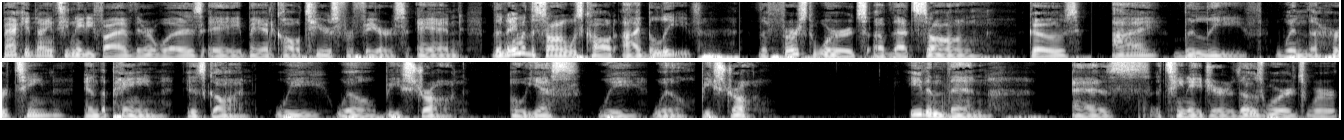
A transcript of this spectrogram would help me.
Back in 1985, there was a band called Tears for Fears, and the name of the song was called I Believe. The first words of that song goes, I believe when the hurting and the pain is gone, we will be strong. Oh, yes, we will be strong. Even then, as a teenager, those words were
